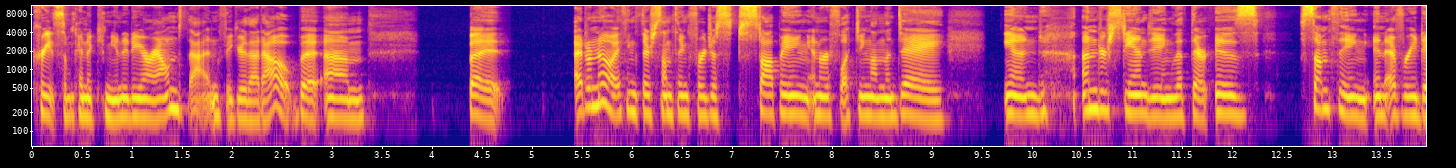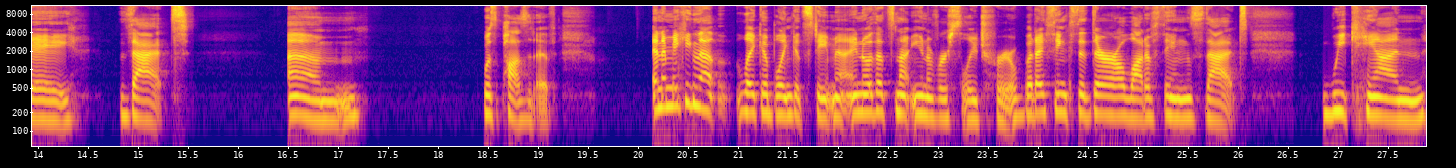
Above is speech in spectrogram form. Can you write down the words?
create some kind of community around that and figure that out. But um but I don't know. I think there's something for just stopping and reflecting on the day and understanding that there is something in every day that um was positive and I'm making that like a blanket statement. I know that's not universally true, but I think that there are a lot of things that we can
